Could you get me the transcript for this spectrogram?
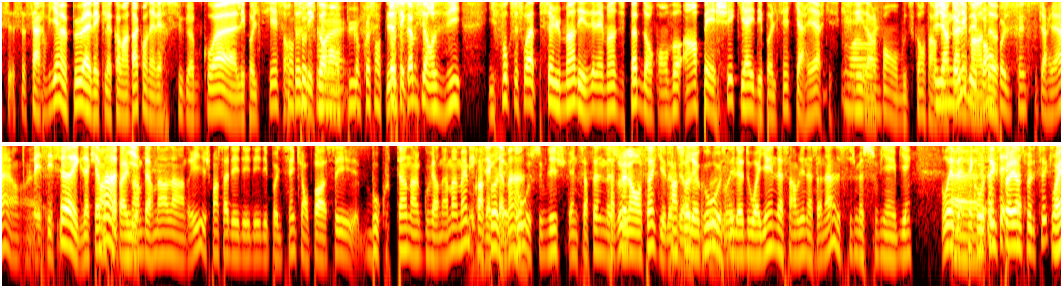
ça, revient un peu avec le commentaire qu'on avait reçu, comme quoi euh, les politiciens sont, tous, des corrompus. là, c'est comme si on se dit, il faut que ce soit absolument des éléments du peuple, donc on va empêcher qu'il y ait des politiciens de carrière qui se créent dans le fond au bout du compte. Il y en a eu des bons politiciens de carrière. Mais c'est ça, exactement. Je pense à, par exemple Bernard Landry. Je pense à des, des, des, politiciens qui ont passé beaucoup de temps dans le gouvernement. Même François Legault, si vous voulez, jusqu'à une certaine mesure. Ça fait longtemps qu'il est là. Legault, c'est le doyen de l'Assemblée nationale, si je me souviens bien. Oui, ben, euh, côté expérience politique. Oui,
